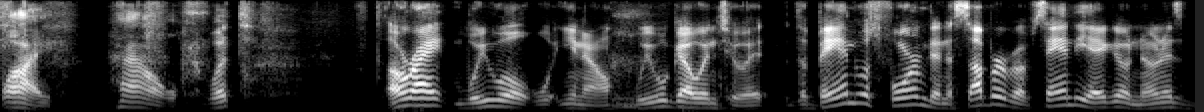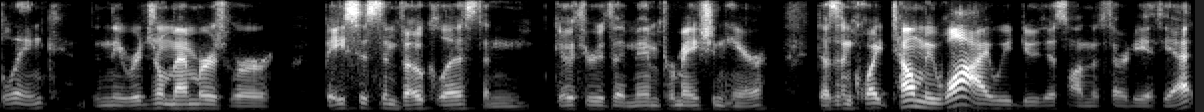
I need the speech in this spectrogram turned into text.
why, how, what? All right, we will, you know, we will go into it. The band was formed in a suburb of San Diego known as Blink, and the original members were bassist and vocalist. And go through the information here. Doesn't quite tell me why we do this on the 30th yet.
